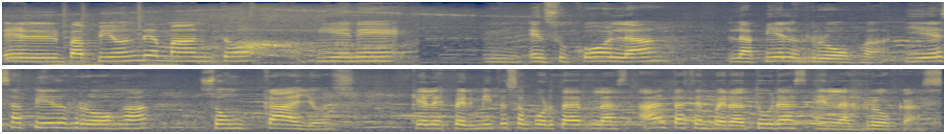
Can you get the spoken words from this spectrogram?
El papión de manto tiene mm, en su cola la piel roja y esa piel roja son callos que les permite soportar las altas temperaturas en las rocas.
